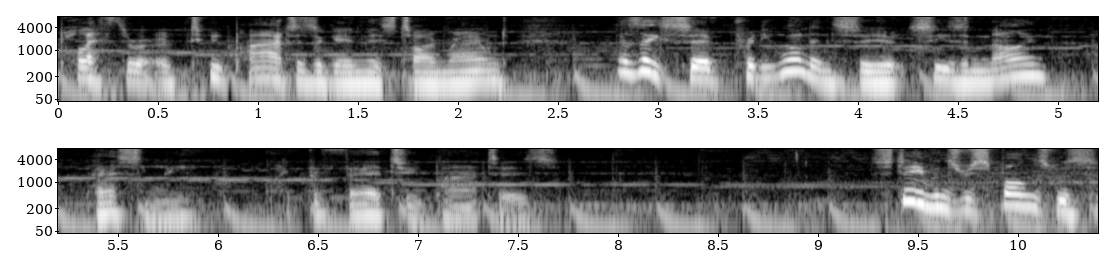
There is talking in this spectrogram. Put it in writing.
plethora of two parters again this time round, as they served pretty well in se- Season 9. Personally, I prefer two parters. Steven's response was,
